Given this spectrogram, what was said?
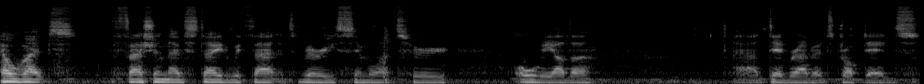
Hellvape's fashion, they've stayed with that. It's very similar to all the other uh, dead rabbits, drop deads,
